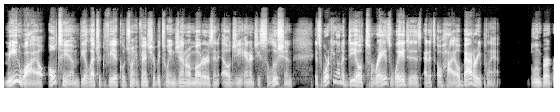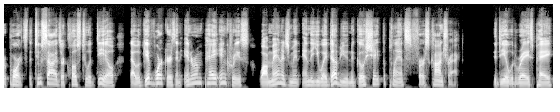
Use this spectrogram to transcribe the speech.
Meanwhile, Ultium, the electric vehicle joint venture between General Motors and LG Energy Solution, is working on a deal to raise wages at its Ohio battery plant. Bloomberg reports the two sides are close to a deal that would give workers an interim pay increase while management and the UAW negotiate the plant's first contract. The deal would raise pay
